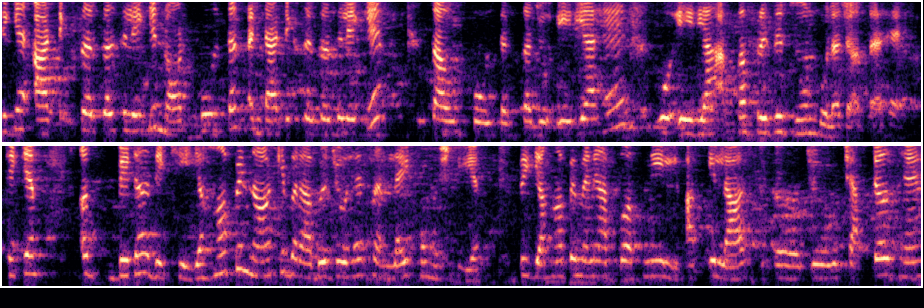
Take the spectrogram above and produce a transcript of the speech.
ठीक है आर्टिक सर्कल से लेके नॉर्थ पोल तक अंटार्कटिक सर्कल से लेके साउथ पोल तक का जो एरिया है, वो एरिया आपका फ्रिजिड जोन बोला जाता है। ठीक है? अब बेटा देखिए, यहाँ पे ना के बराबर जो है सनलाइट पहुँचती है। तो यहाँ पे मैंने आपको अपने, आपके लास्ट जो चैप्टर्स हैं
